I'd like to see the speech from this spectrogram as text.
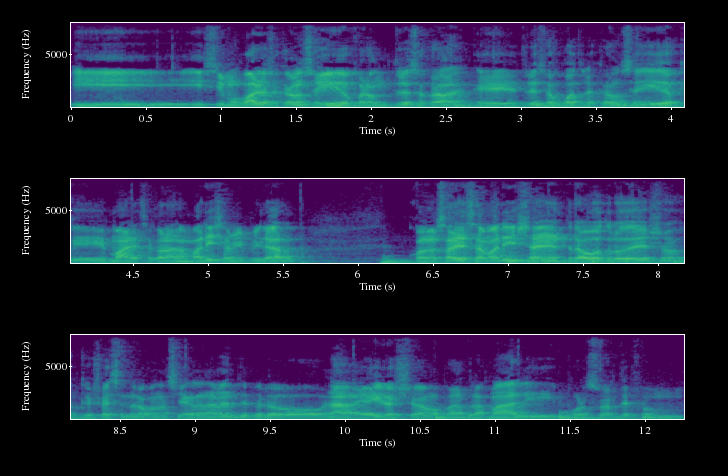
Y hicimos varios scrums seguidos, fueron tres o, scrum- eh, tres o cuatro scrums seguidos. Que es más, le sacaron la amarilla a mi pilar. Cuando sale esa amarilla entra otro de ellos, que yo ese no lo conocía claramente, pero nada, y ahí lo llevamos para atrás mal y por suerte fue un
